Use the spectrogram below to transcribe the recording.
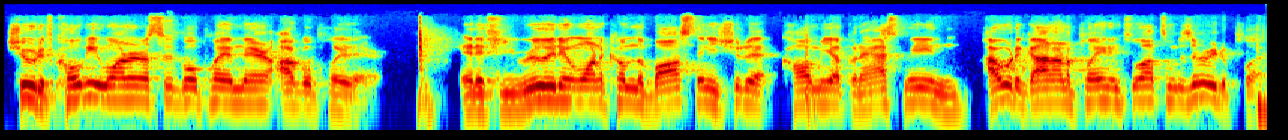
Shoot, if Colgate wanted us to go play him there, I'll go play there. And if he really didn't want to come to Boston, he should have called me up and asked me, and I would have got on a plane and flew out to Missouri to play.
